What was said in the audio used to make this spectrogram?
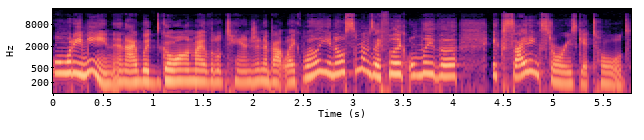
well, what do you mean? And I would go on my little tangent about like, well, you know, sometimes I feel like only the exciting stories get told.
